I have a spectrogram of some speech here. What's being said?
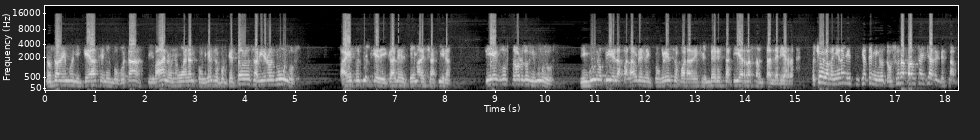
No sabemos ni qué hacen en Bogotá, si van o no van al Congreso, porque todos salieron mudos. A eso sí hay que dedicarles el tema de Shakira. Ciegos, sordos y mudos. Ninguno pide la palabra en el Congreso para defender esta tierra santanderiana. 8 de la mañana, 17 minutos. Una pausa y ya regresamos.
